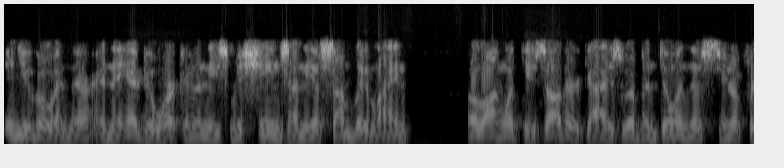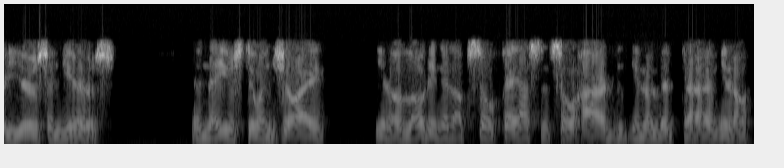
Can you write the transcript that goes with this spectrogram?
and you go in there, and they have you working on these machines on the assembly line along with these other guys who have been doing this, you know, for years and years. And they used to enjoy, you know, loading it up so fast and so hard, you know, that, uh, you know,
